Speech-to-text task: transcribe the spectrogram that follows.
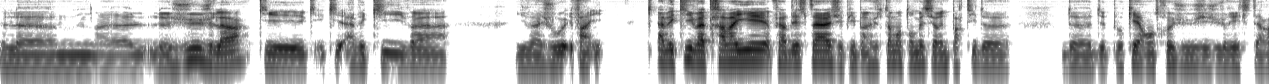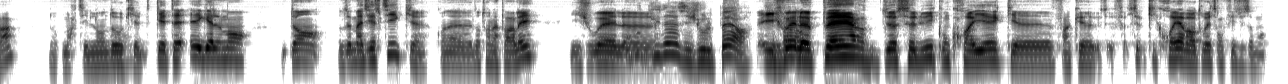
le, euh, le juge là, qui, qui, qui- avec qui il va, il va jouer, enfin, il- avec qui il va travailler, faire des stages et puis ben, justement tomber sur une partie de, de, de poker entre juge et jury, etc. Donc Martin Landau qui était également dans The Majestic, a- dont on a parlé. Il jouait Oh le, punaise, il joue le père. il jouait le père de celui qu'on croyait que, enfin que, qui croyait avoir retrouvé son fils justement,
